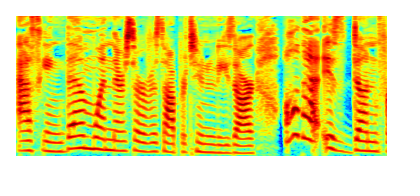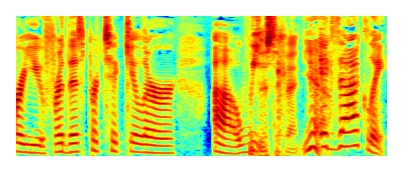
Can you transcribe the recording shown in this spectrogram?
asking them when their service opportunities are. All that is done for you for this particular uh, week. this event, yeah. exactly.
